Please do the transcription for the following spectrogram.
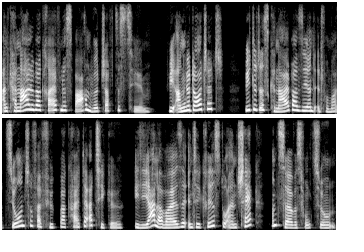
Ein kanalübergreifendes Warenwirtschaftssystem. Wie angedeutet, bietet es kanalbasierend Informationen zur Verfügbarkeit der Artikel. Idealerweise integrierst du einen Check- und Servicefunktion,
